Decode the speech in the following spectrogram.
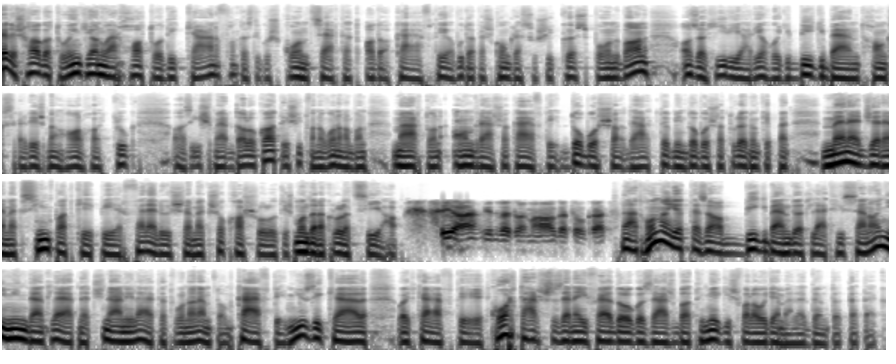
Kedves hallgatóink, január 6-án fantasztikus koncertet ad a KFT a Budapest Kongresszusi Központban. Az a hírjárja, hogy Big Band hangszerelésben hallhatjuk az ismert dalokat, és itt van a vonalban Márton András, a KFT dobosa, de hát több mint dobosa, tulajdonképpen menedzsere, meg színpadképér, felelőse, meg sok hasonlót is mondanak róla. Szia! Szia, üdvözlöm a hallgatókat! Na hát honnan jött ez a Big Band ötlet, hiszen annyi mindent lehetne csinálni, lehetett volna, nem tudom, KFT Musical, vagy KFT kortárs zenei feldolgozásba, ti mégis valahogy emellett döntöttetek.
